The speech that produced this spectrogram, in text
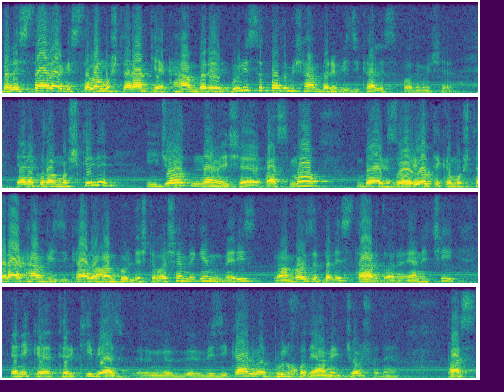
blister یک اصطلاح مشترکه که هم برای bulla استفاده میشه هم برای vesicle استفاده میشه. یعنی کدام مشکل ایجاد نمیشه. پس ما به یک ضایعاتی که مشترک هم vesicle و هم bulla داشته باشه میگیم مریض امراض blister داره. یعنی چی؟ یعنی که ترکیبی از vesicle و bulla خودی هم جا شده. پس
